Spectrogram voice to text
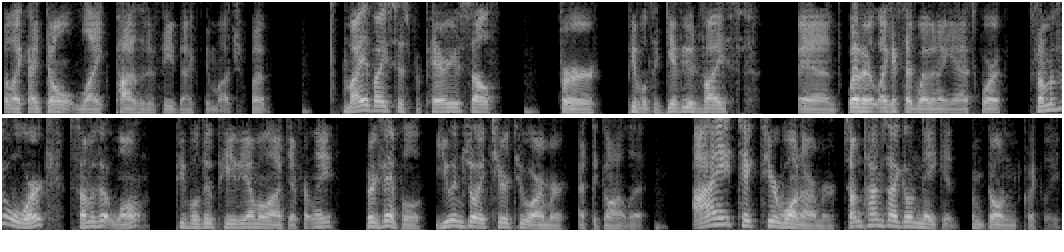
But like I don't like positive feedback too much. But my advice is prepare yourself for people to give you advice and whether like I said, whether or not you ask for it. Some of it will work, some of it won't. People do PVM a lot differently. For example, you enjoy tier two armor at the gauntlet. I take tier one armor. Sometimes I go naked from going quickly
